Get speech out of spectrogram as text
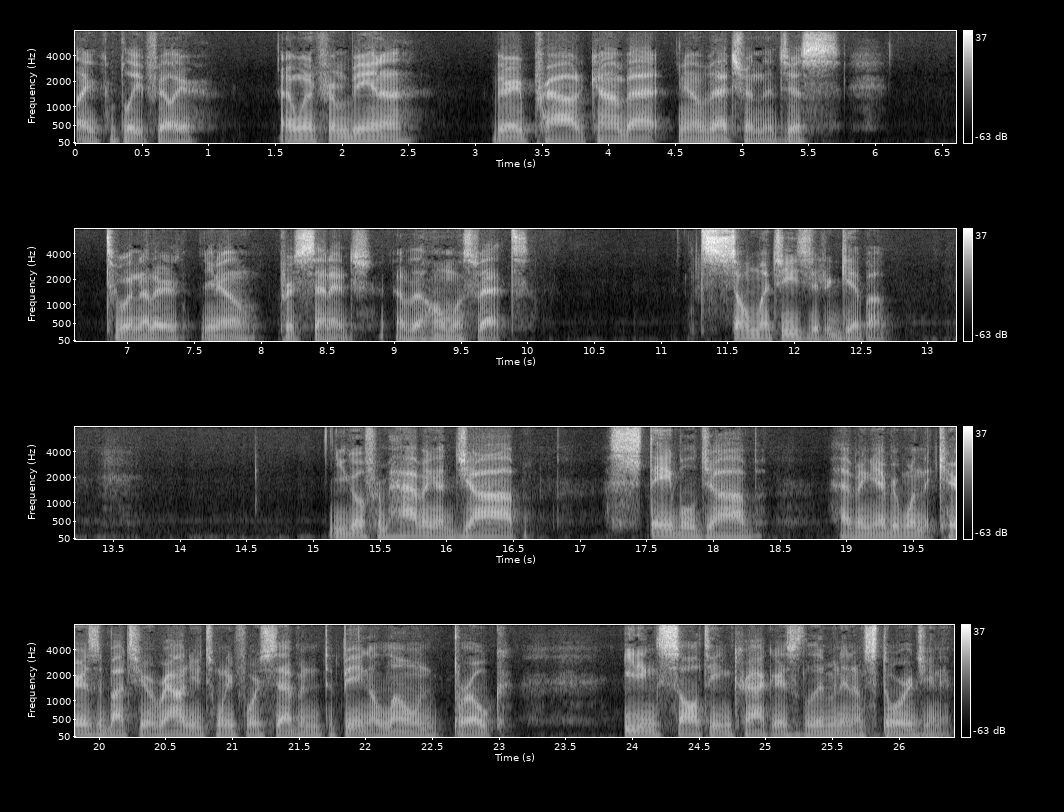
like a complete failure. I went from being a very proud combat, you know, veteran that just to another, you know, percentage of the homeless vets. It's so much easier to give up. You go from having a job, a stable job, having everyone that cares about you around you 24 7 to being alone, broke, eating saltine crackers, living in a storage unit.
